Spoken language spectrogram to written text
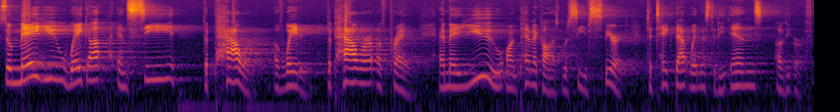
So may you wake up and see the power of waiting, the power of praying. And may you on Pentecost receive spirit to take that witness to the ends of the earth.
